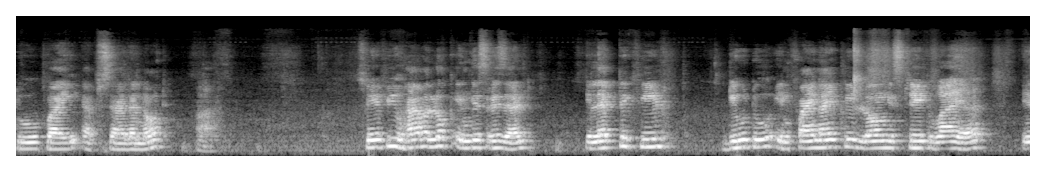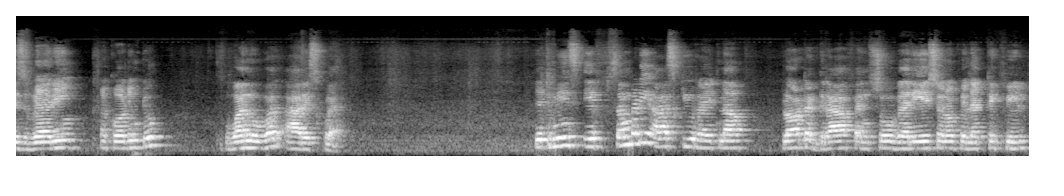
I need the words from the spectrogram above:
2 pi epsilon naught R. So if you have a look in this result electric field due to infinitely long straight wire is varying according to 1 over R square it means if somebody asks you right now, plot a graph and show variation of electric field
